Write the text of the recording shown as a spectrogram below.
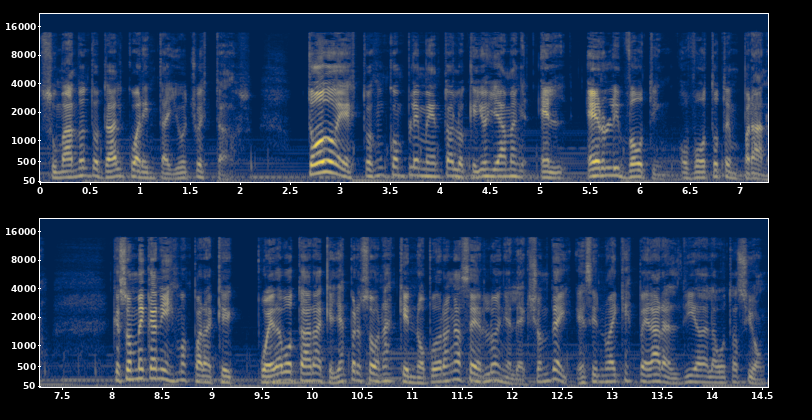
sumando en total 48 estados. Todo esto es un complemento a lo que ellos llaman el early voting o voto temprano, que son mecanismos para que pueda votar a aquellas personas que no podrán hacerlo en Election Day. Es decir, no hay que esperar al día de la votación.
